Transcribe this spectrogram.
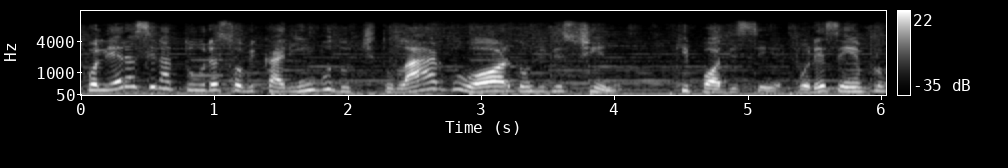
colher assinatura sob carimbo do titular do órgão de destino, que pode ser, por exemplo,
